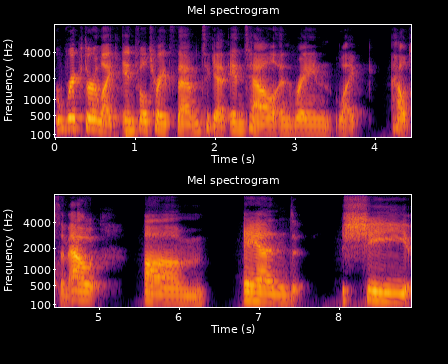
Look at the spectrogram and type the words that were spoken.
Rictor like infiltrates them to get intel and Rahne like helps him out. Um and she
